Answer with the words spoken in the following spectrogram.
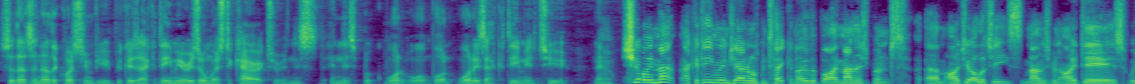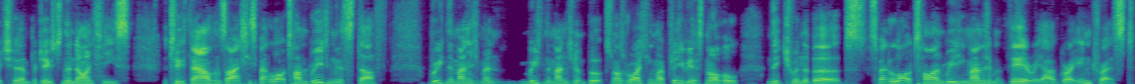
So that's another question for you because academia is almost a character in this in this book. What what what, what is academia to you, now? Sure. I mean, ma- academia in general has been taken over by management um, ideologies, management ideas, which were produced in the 90s, the 2000s. I actually spent a lot of time reading this stuff, reading the management, reading the management books. When I was writing my previous novel, Nietzsche and the Burbs, spent a lot of time reading management theory out of great interest.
